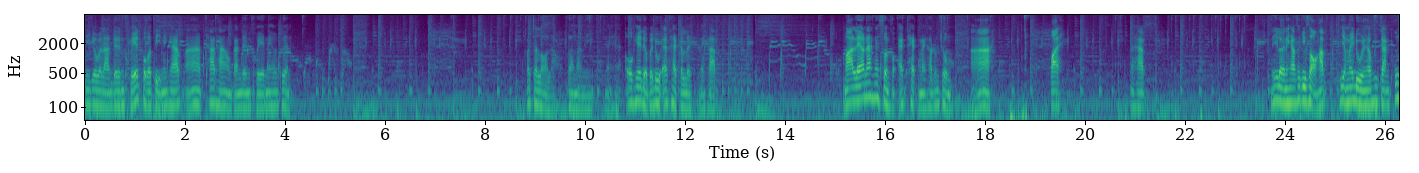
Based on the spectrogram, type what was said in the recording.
นี่ก็เวลาเดินเควสปกตินะครับอ่าท่าทางของการเดินเควสนะครับเพื่อนๆก็จะรอเราประมาณนี้นะฮะโอเค เดี๋ยวไปดู a t t a c k กันเลยนะครับ มาแล้วนะในส่วนของ a t t a c k นะครับท่านผู้ชมอ่าไปนะครับนี่เลยนะครับสกิลสองครับที่ยังไม่ดูนะครับคือการพุ่ง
